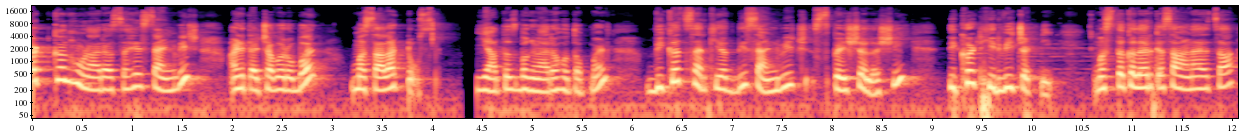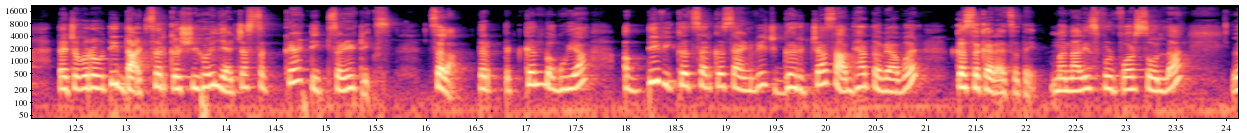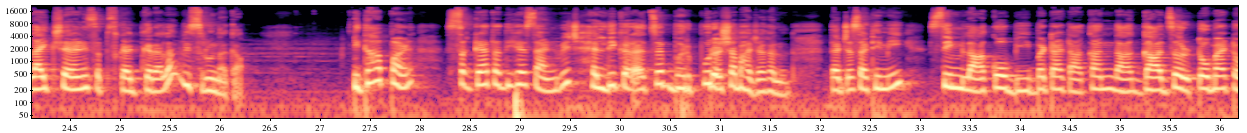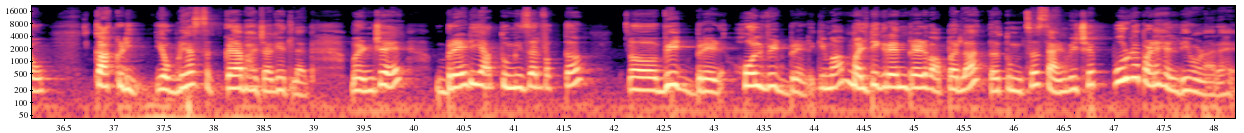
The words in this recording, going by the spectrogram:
पटकन होणारं असं हे सँडविच आणि त्याच्याबरोबर मसाला टोस्ट. यातच बघणार आहोत आपण. विकतसारखी अगदी सँडविच स्पेशल अशी तिखट हिरवी चटणी. मस्त कलर कसा आणायचा त्याच्याबरोबर ती दाटसर कशी होईल याच्या सगळ्या टिप्स आणि ट्रिक्स. चला तर पटकन बघूया अगदी विकतसारखं सँडविच घरच्या साध्या तव्यावर कसं करायचं ते. मनालीज फूड फॉर सोलला लाईक शेअर आणि सबस्क्राईब करायला विसरू नका. इथं आपण सगळ्यात आधी हे सँडविच हेल्दी करायचं आहे भरपूर अशा भाज्या घालून. त्याच्यासाठी मी सिमला कोबी बटाटा कांदा गाजर टोमॅटो काकडी एवढ्या सगळ्या भाज्या घेतल्यात. म्हणजे ब्रेड यात तुम्ही जर फक्त wheat bread whole wheat bread किंवा मल्टीग्रेन ब्रेड वापरला तर तुमचं सँडविच हे पूर्णपणे हेल्दी होणार आहे.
